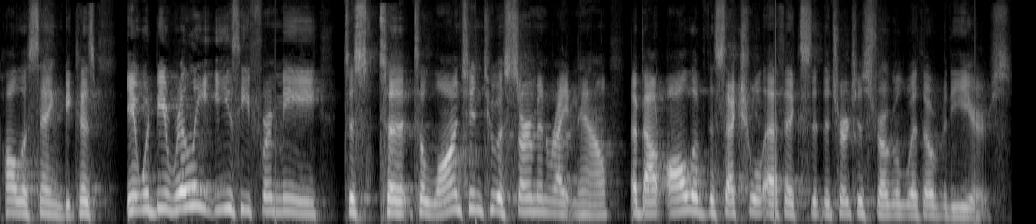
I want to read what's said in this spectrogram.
Paul is saying, because it would be really easy for me to, to, to launch into a sermon right now about all of the sexual ethics that the church has struggled with over the years.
